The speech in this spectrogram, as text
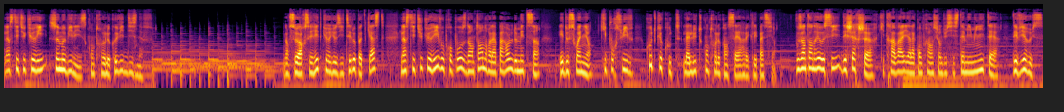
l'Institut Curie se mobilise contre le Covid-19. Dans ce hors-série de Curiosité, le podcast, l'Institut Curie vous propose d'entendre la parole de médecins et de soignants qui poursuivent coûte que coûte la lutte contre le cancer avec les patients. Vous entendrez aussi des chercheurs qui travaillent à la compréhension du système immunitaire, des virus,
